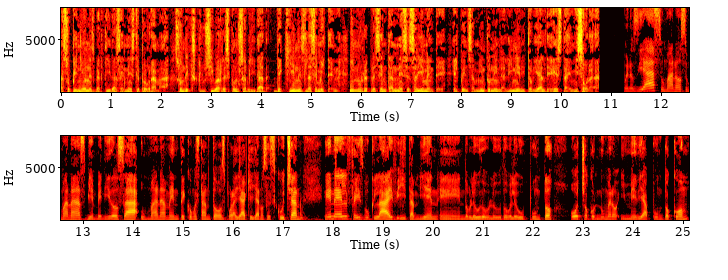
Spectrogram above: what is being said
Las opiniones vertidas en este programa son de exclusiva responsabilidad de quienes las emiten y no representan necesariamente el pensamiento ni la línea editorial de esta emisora. Buenos días, humanos, humanas, bienvenidos a Humanamente. ¿Cómo están todos por allá que ya nos escuchan en el Facebook Live y también en www 8 con número y media.com.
